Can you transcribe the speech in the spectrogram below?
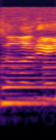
study.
